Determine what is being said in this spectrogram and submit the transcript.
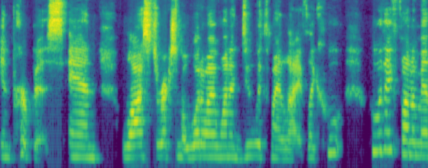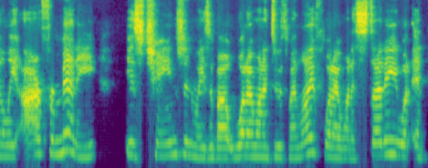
in purpose and lost direction but what do i want to do with my life like who who they fundamentally are for many is changed in ways about what I want to do with my life, what I want to study, what and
